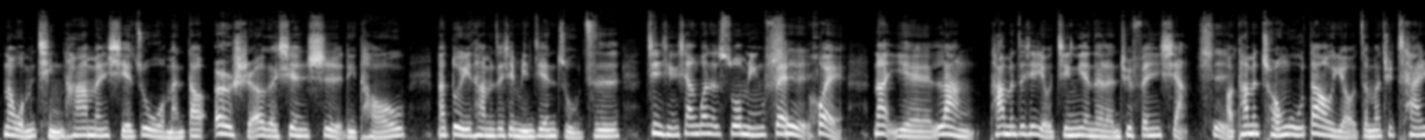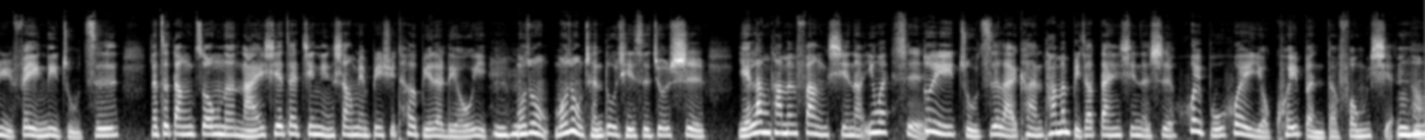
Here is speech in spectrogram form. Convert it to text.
那我们请他们协助我们到二十二个县市里头，那对于他们这些民间组织进行相关的说明会，那也让他们这些有经验的人去分享，是啊，他们从无到有怎么去参与非营利组织？那这当中呢，哪一些在经营上面必须特别的留意？某种某种程度其实就是也让他们放心了，因为是对于组织来看，他们比较担心的是会不会有亏本的风险哈。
